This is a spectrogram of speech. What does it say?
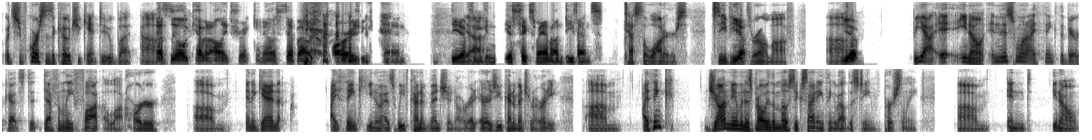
which of course, as a coach, you can't do. But um, That's the old Kevin Ollie trick, you know, step out as far as you can. See if Yeah. you can be a six man on defense. test the waters, see if you Yep. can throw them off. Um, Yep. But yeah, it, you know, in this one, I think the Bearcats definitely fought a lot harder. Um, and again, I think you know, as we've kind of mentioned already, or as you kind of mentioned already, um, I think John Newman is probably the most exciting thing about this team, personally. Um, and you know,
